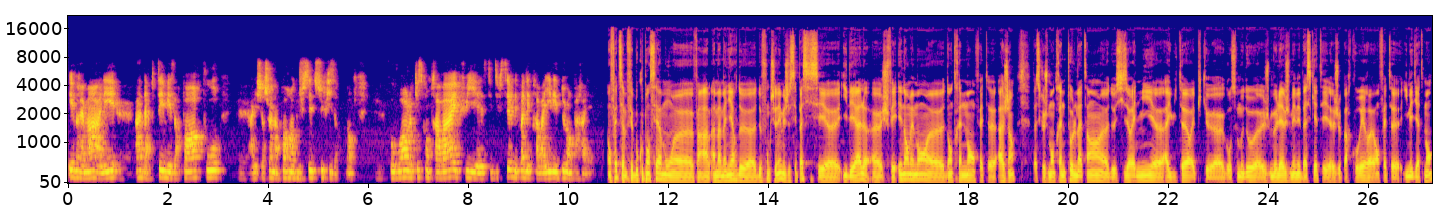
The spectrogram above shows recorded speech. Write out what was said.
et vraiment aller euh, adapter mes apports pour aller chercher un apport en glucides suffisant. Donc, il euh, faut voir qu'est-ce qu'on travaille, puis euh, c'est difficile des fois de les travailler les deux en parallèle. En fait, ça me fait beaucoup penser à mon, à, ma manière de, de, fonctionner, mais je sais pas si c'est idéal. je fais énormément d'entraînement en fait à jeun parce que je m'entraîne tôt le matin de 6h30 à 8h et puis que grosso modo, je me lève, je mets mes baskets et je pars courir en fait immédiatement.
